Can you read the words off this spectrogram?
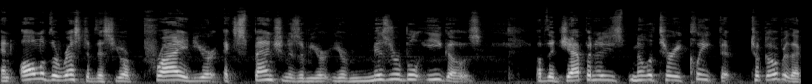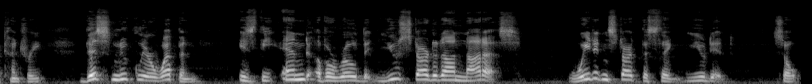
And all of the rest of this, your pride, your expansionism, your, your miserable egos of the Japanese military clique that took over that country, this nuclear weapon is the end of a road that you started on, not us. We didn't start this thing, you did. So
